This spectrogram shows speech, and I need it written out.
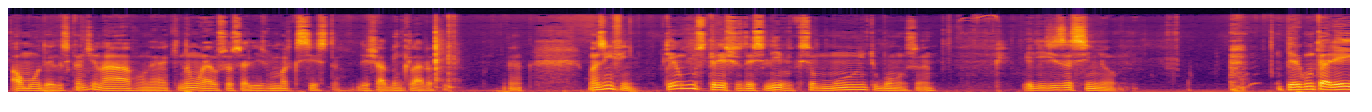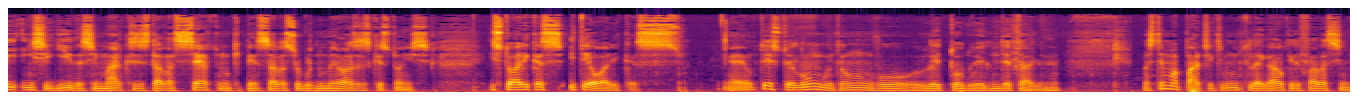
ao modelo escandinavo, né, que não é o socialismo marxista, deixar bem claro aqui. Né. Mas enfim, tem alguns trechos desse livro que são muito bons. Né? Ele diz assim, ó, Perguntarei em seguida se Marx estava certo no que pensava sobre numerosas questões históricas e teóricas. É, o texto é longo, então não vou ler todo ele em detalhe, né? Mas tem uma parte aqui muito legal que ele fala assim:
